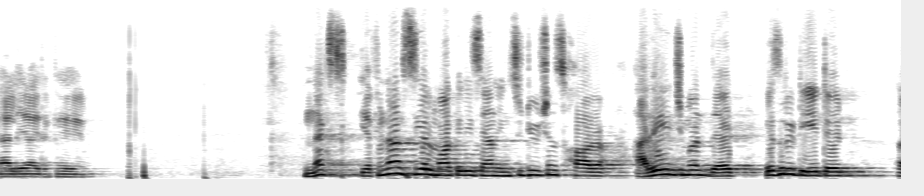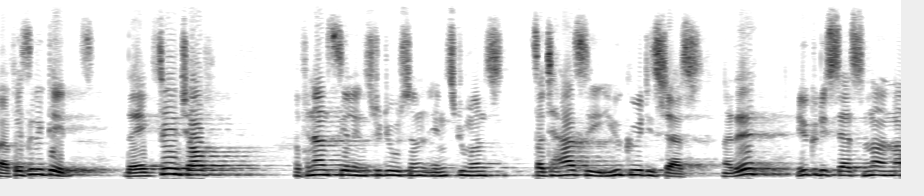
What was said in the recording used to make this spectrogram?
வேலையாக இருக்குது Next, a financial market is an institutions or arrangement that facilitated uh, facilitates the exchange of financial institution instruments such as equity shares அது equity ஷேர்ஸ்னால் என்ன?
